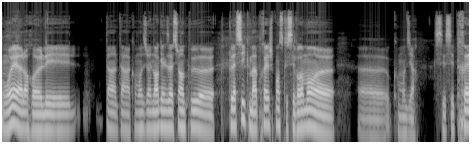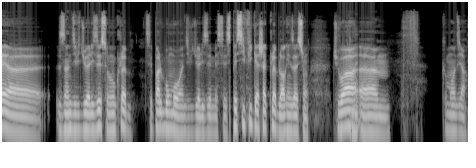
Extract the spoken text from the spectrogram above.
Ouais, alors les t'as, t'as comment dire une organisation un peu euh, classique, mais après je pense que c'est vraiment euh, comment dire, c'est, c'est très individualisé selon le club. C'est pas le bon mot individualisé, mais c'est spécifique à chaque club l'organisation. Tu vois, comment dire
